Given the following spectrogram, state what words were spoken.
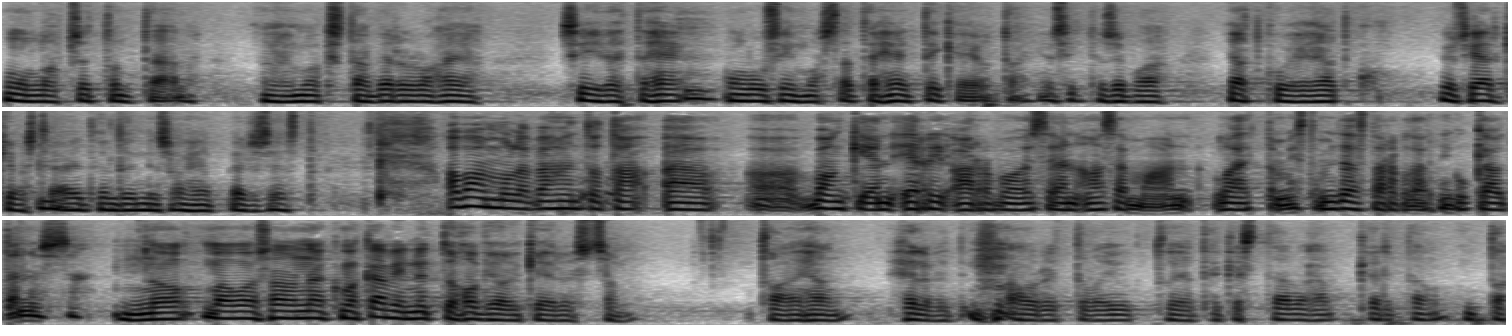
mun lapset on täällä. Ja me maksetaan verorahaa siitä, että he mm. on lusimassa, että he tekevät jotain. Ja sitten se vaan jatkuu ja jatkuu. Jos järkevästi mm. ajateltiin, niin se on ihan perseestä. Avaa mulle vähän tota, äh, vankien eriarvoiseen asemaan laittamista. Mitä sä tarkoitat niin kuin käytännössä? No mä voin sanoa näin, kun mä kävin nyt hovioikeudessa. Tämä on ihan helvetin naurettava juttu ja kestää vähän kertaa, mutta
